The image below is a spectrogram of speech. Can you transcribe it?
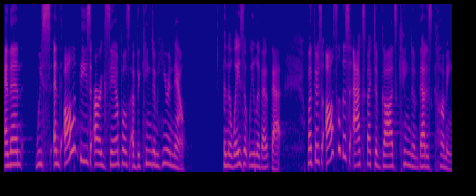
And then we, and all of these are examples of the kingdom here and now and the ways that we live out that. But there's also this aspect of God's kingdom that is coming.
